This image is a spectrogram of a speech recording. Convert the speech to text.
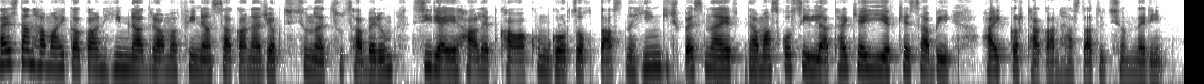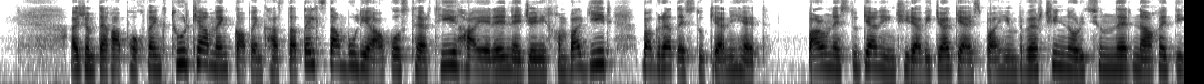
Հայաստան համահայկական հիմնադրամը ֆինանսական աջակցություն է ցուցաբերում Սիրիայի Հալեբ քաղաքում գործող 15, ինչպես նաև Դամասկոսի Լաթաքիայի եւ Քեսաբի հայ կրթական հաստատություններին։ Այժմ տեղափոխվենք Թուրքիա, մենք կապ ենք հաստատել Ստամբուլի Ակոս թերթի հայերեն էջերի խմբագիր Բագրատ Էստուկյանի հետ։ Պարոն Էստուկյան, ինչ իրավիճակ է այս պահին վերջին նորություններն աղետի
